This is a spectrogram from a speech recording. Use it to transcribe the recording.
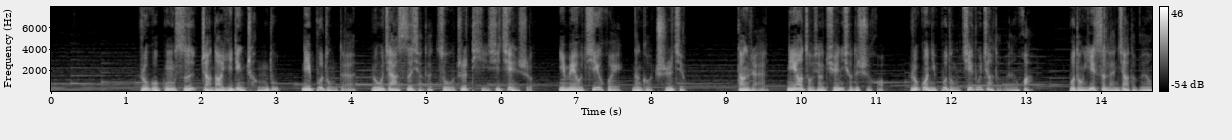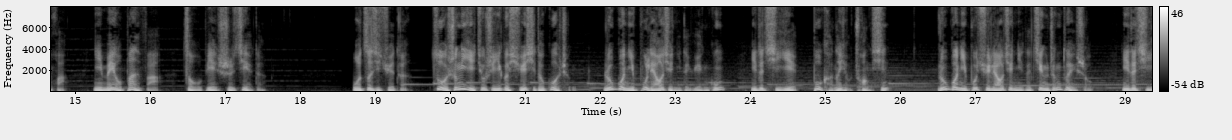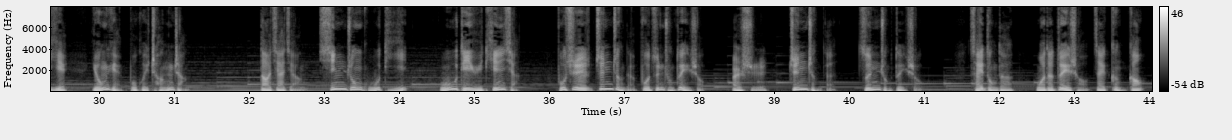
如果公司涨到一定程度，你不懂得儒家思想的组织体系建设，你没有机会能够持久。当然，你要走向全球的时候，如果你不懂基督教的文化，不懂伊斯兰教的文化，你没有办法走遍世界的。我自己觉得，做生意就是一个学习的过程。如果你不了解你的员工，你的企业不可能有创新。如果你不去了解你的竞争对手，你的企业永远不会成长。道家讲心中无敌，无敌于天下，不是真正的不尊重对手，而是真正的尊重对手，才懂得我的对手在更高。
